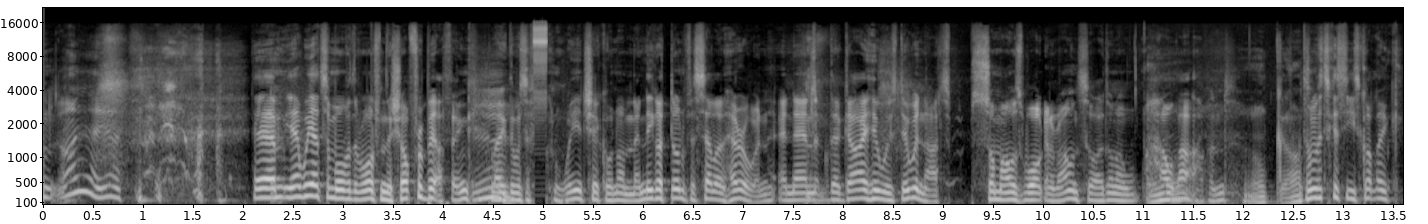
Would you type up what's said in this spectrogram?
oh yeah, yeah. Um, yeah, we had some over the road from the shop for a bit. I think Mm. like there was a fucking weird shit going on, and then they got done for selling heroin, and then the guy who was doing that somehow was walking around. So I don't know how that happened. Oh god! I don't know if it's because he's got like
